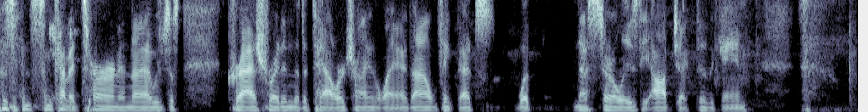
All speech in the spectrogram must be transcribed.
was in some kind of turn, and I was just crashed right into the tower trying to land. I don't think that's what necessarily is the object of the game.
